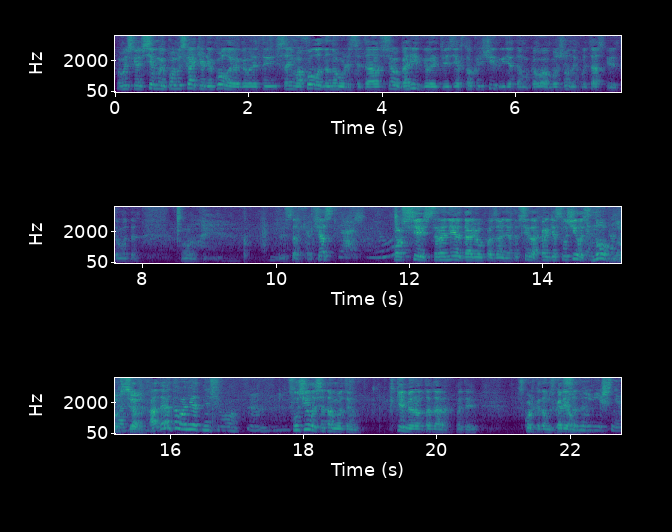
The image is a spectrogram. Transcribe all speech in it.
выскочил, все мы повыскакивали голые, говорит, и стоим, а холодно на улице-то, а все горит, говорит, везде, кто кричит, где там, у кого обожженных вытаскивают, там это. Вот. Представьте, сейчас по всей стране дали указания, это всегда, как где случилось, но, Ну все. а до этого нет ничего. Случилось там в этом, в Кемерово тогда, в этой, сколько там сгорело-то. Синяя вишня.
